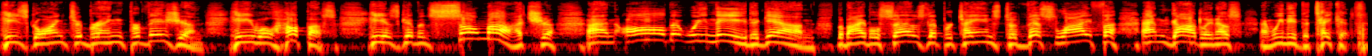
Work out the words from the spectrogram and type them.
He's going to bring provision, He will help us. He has given so much and all that we need, again, the Bible says, that pertains to this life and godliness, and we need to take it.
